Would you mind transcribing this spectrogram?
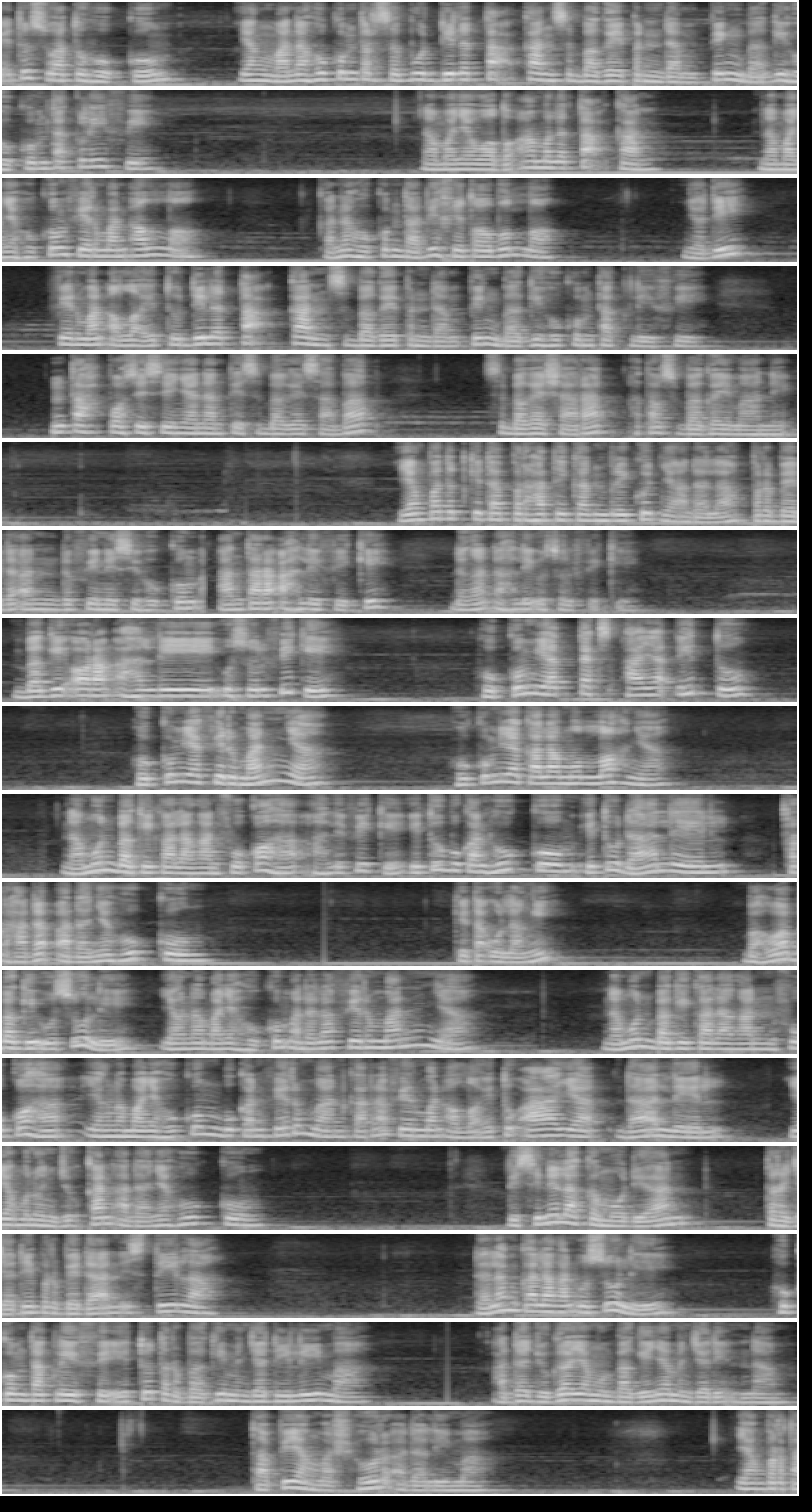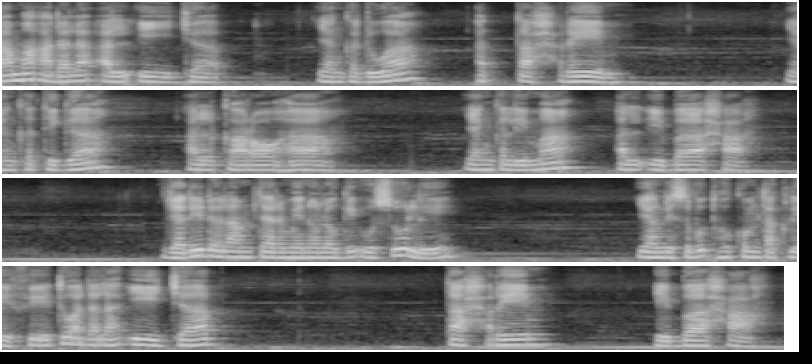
yaitu suatu hukum yang mana hukum tersebut diletakkan sebagai pendamping bagi hukum taklifi. Namanya wadu'a meletakkan. Namanya hukum firman Allah. Karena hukum tadi khitabullah. Jadi, firman Allah itu diletakkan sebagai pendamping bagi hukum taklifi. Entah posisinya nanti sebagai sabab, sebagai syarat, atau sebagai mani. Yang patut kita perhatikan berikutnya adalah perbedaan definisi hukum antara ahli fikih dengan ahli usul fikih. Bagi orang ahli usul fikih, hukum ya teks ayat itu, hukum ya firmannya, hukum ya kalamullahnya. Namun bagi kalangan fuqaha ahli fikih itu bukan hukum, itu dalil terhadap adanya hukum. Kita ulangi, bahwa bagi usuli yang namanya hukum adalah firmannya. Namun bagi kalangan fukoha yang namanya hukum bukan firman karena firman Allah itu ayat, dalil yang menunjukkan adanya hukum. Di sinilah kemudian terjadi perbedaan istilah. Dalam kalangan usuli, hukum taklifi itu terbagi menjadi lima. Ada juga yang membaginya menjadi enam. Tapi yang masyhur ada lima. Yang pertama adalah al-ijab. Yang kedua, at-tahrim. Yang ketiga, al-karoha. Yang kelima, al-ibahah. Jadi dalam terminologi usuli, yang disebut hukum taklifi itu adalah ijab, tahrim, ibahah,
